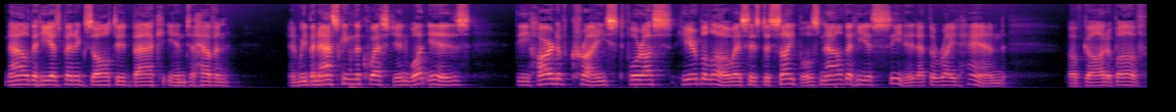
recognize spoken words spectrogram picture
now that he has been exalted back into heaven. And we've been asking the question what is the heart of Christ for us here below as his disciples now that he is seated at the right hand of God above.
